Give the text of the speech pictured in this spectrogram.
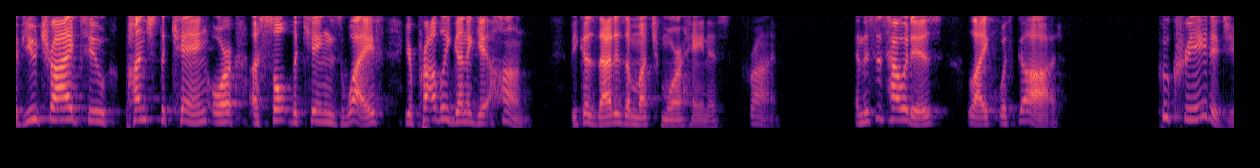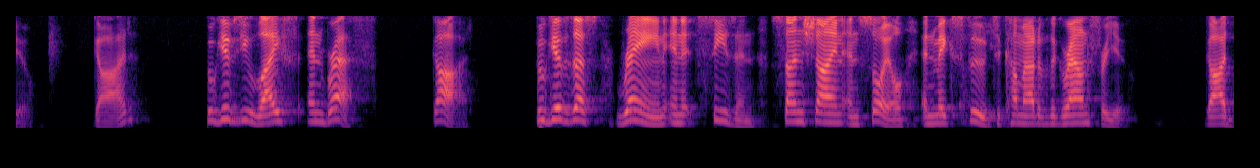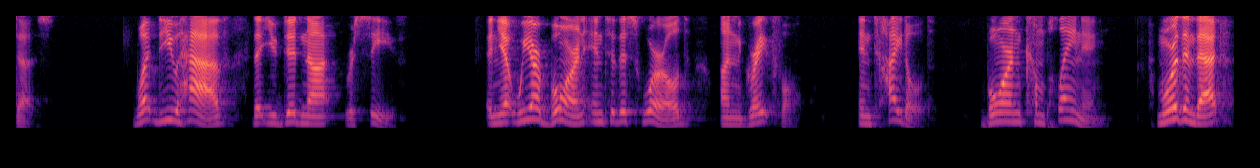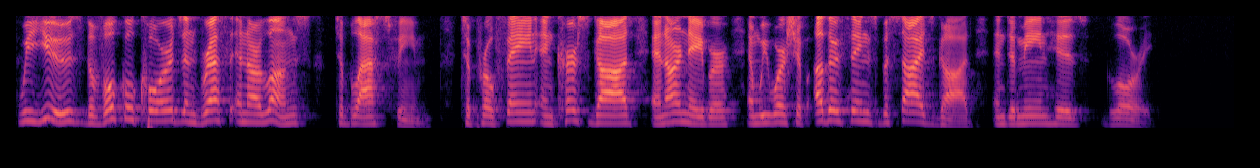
If you tried to punch the king or assault the king's wife, you're probably going to get hung because that is a much more heinous crime. And this is how it is like with God. Who created you? God. Who gives you life and breath? God. Who gives us rain in its season, sunshine and soil, and makes food to come out of the ground for you? God does. What do you have that you did not receive? And yet we are born into this world ungrateful, entitled, born complaining. More than that, we use the vocal cords and breath in our lungs to blaspheme to profane and curse God and our neighbor, and we worship other things besides God and demean his glory.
